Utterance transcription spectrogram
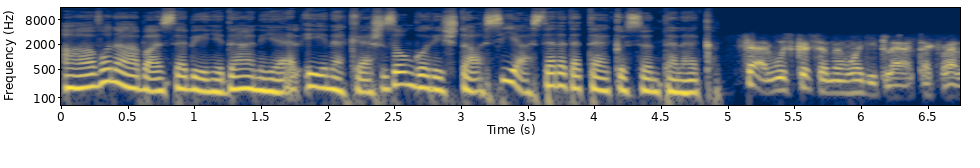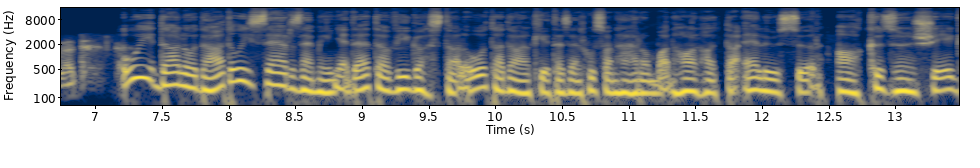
A vonalban Szebényi Dániel, énekes, zongorista. Szia, szeretettel köszöntelek! Szervusz, köszönöm, hogy itt lehetek veled. Új dalodat, új szerzeményedet, a Vigasztalót a Dal 2023-ban hallhatta először a közönség.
